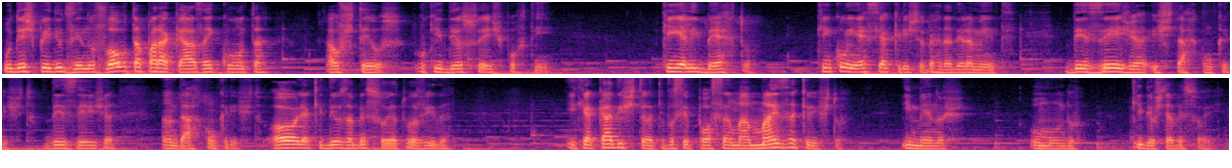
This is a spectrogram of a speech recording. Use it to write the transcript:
o despediu, dizendo: Volta para casa e conta aos teus o que Deus fez por ti. Quem é liberto, quem conhece a Cristo verdadeiramente, deseja estar com Cristo, deseja andar com Cristo. Olha que Deus abençoe a tua vida e que a cada instante você possa amar mais a Cristo e menos o mundo. Que Deus te abençoe.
